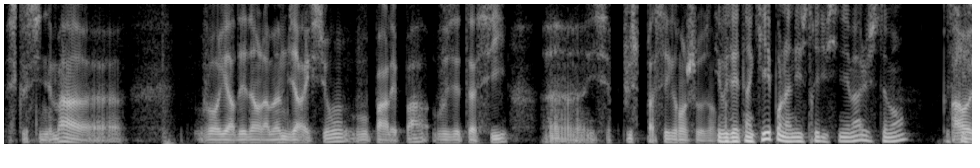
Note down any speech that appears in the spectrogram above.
Parce que cinéma, euh, vous regardez dans la même direction, vous parlez pas, vous êtes assis, euh, il s'est plus passé grand-chose. en Et vous êtes inquiet pour l'industrie du cinéma, justement? Ah ouais,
